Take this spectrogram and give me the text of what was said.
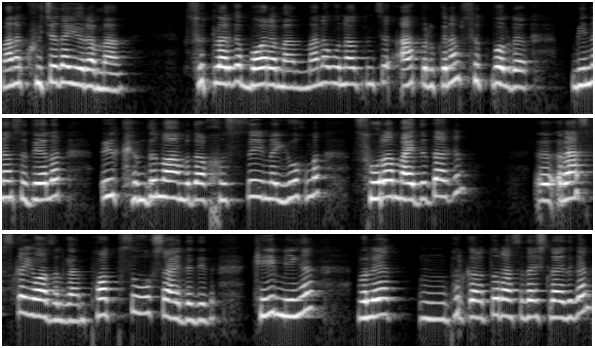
Mana ko'chada yuraman. Sudlarga boraman. Mana o'n oltinchi aprel kuni ham sud bo'ldi. Mendan sudyalar uy kimni nomida xususiymi yo'qmi? So'ramaydida e, raspiska yozilgan. Podpisi o'xshaydi dedi. Keyin menga viloyat prokuraturasida ishlaydigan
